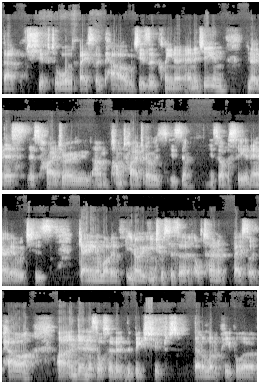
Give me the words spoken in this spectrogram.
that shift towards baseload power, which is a cleaner energy. And you know, there's there's hydro, um, pumped hydro is is a, is obviously an area which is gaining a lot of you know interest as an alternate baseload power. Uh, and then there's also the, the big shift that a lot of people are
